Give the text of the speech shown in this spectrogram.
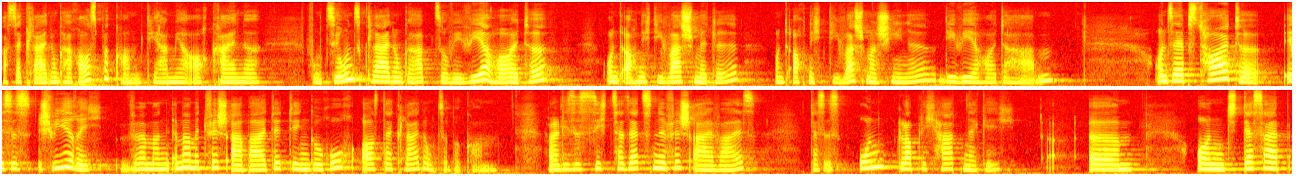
aus der Kleidung herausbekommt. Die haben ja auch keine Funktionskleidung gehabt, so wie wir heute, und auch nicht die Waschmittel und auch nicht die Waschmaschine, die wir heute haben. Und selbst heute ist es schwierig, wenn man immer mit Fisch arbeitet, den Geruch aus der Kleidung zu bekommen. Weil dieses sich zersetzende Fischeiweiß, das ist unglaublich hartnäckig. Ähm, und deshalb,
